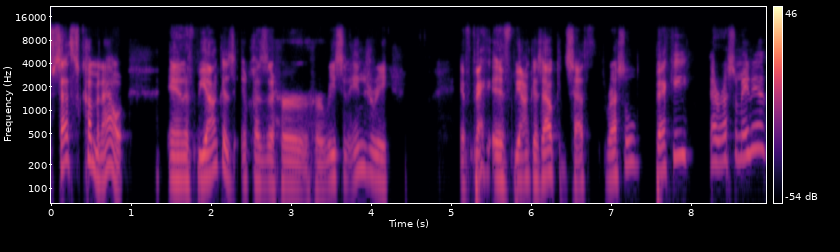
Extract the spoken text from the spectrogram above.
Seth's coming out, and if Bianca's because of her her recent injury, if Beck if Bianca's out, can Seth wrestle Becky at WrestleMania?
